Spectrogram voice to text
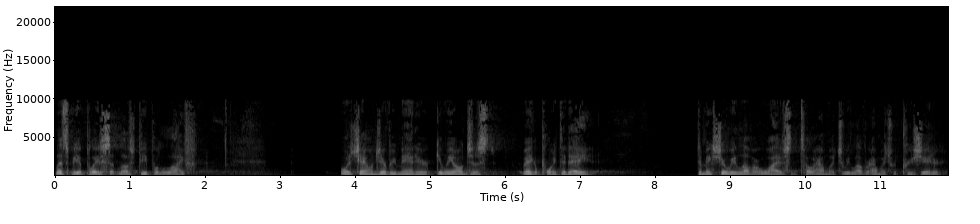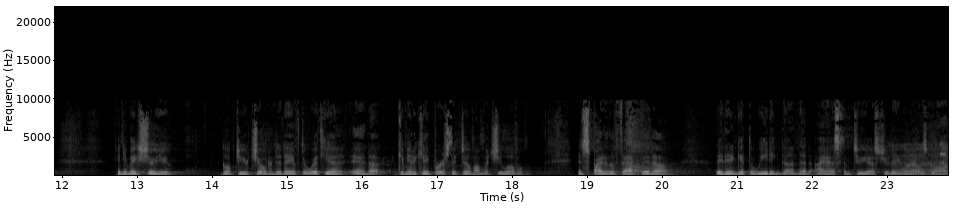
Let's be a place that loves people to life. I want to challenge every man here. Can we all just make a point today to make sure we love our wives and tell her how much we love her, how much we appreciate her? Can you make sure you go up to your children today if they're with you and uh, communicate personally to them how much you love them, in spite of the fact that uh, they didn't get the weeding done that I asked them to yesterday when I was gone.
